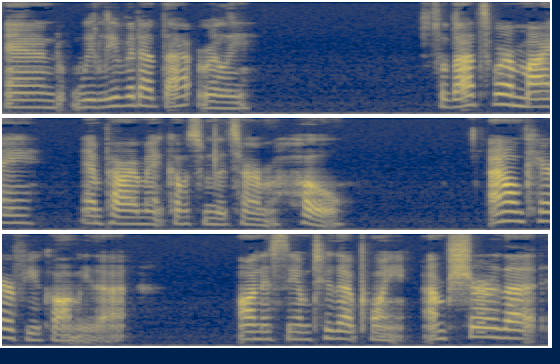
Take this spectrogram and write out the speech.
and we leave it at that, really. So that's where my empowerment comes from the term hoe. I don't care if you call me that. Honestly, I'm to that point. I'm sure that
